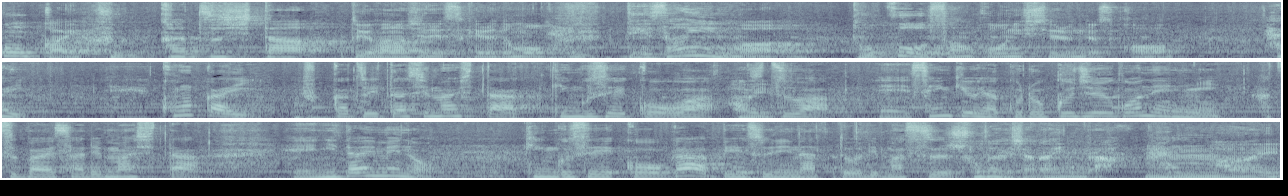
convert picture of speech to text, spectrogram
今回復活したという話ですけれども、デザインはどこを参考にしてるんですか？はい、えー今回復活いたしましたキングセイコーは、はい。実は、えー1965年に発売されました、え2代目のキングセイコーがベースになっております、初代じゃないんだ。はい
